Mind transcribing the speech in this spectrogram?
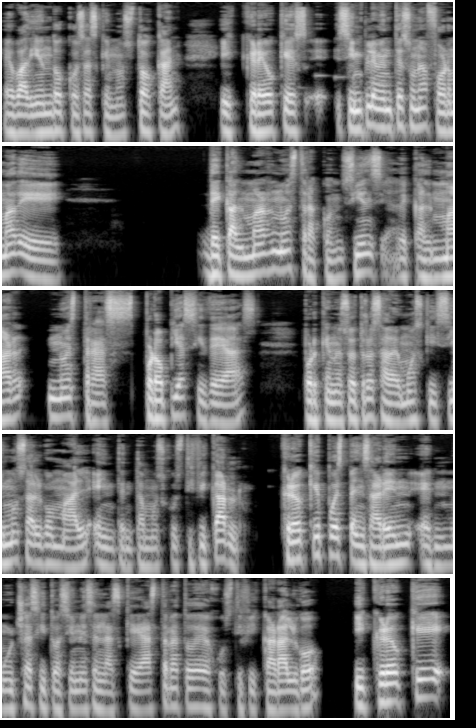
evadiendo cosas que nos tocan y creo que es simplemente es una forma de de calmar nuestra conciencia, de calmar nuestras propias ideas porque nosotros sabemos que hicimos algo mal e intentamos justificarlo. Creo que pues pensar en, en muchas situaciones en las que has tratado de justificar algo y creo que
